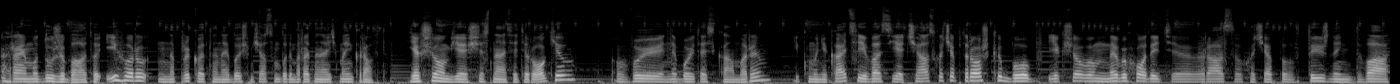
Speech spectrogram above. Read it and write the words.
Граємо дуже багато ігор, наприклад, найближчим часом будемо грати навіть Майнкрафт. Якщо вам є 16 років, ви не боїтесь камери і комунікації, у вас є час хоча б трошки, бо якщо вам не виходить е, раз хоча б в тиждень-два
